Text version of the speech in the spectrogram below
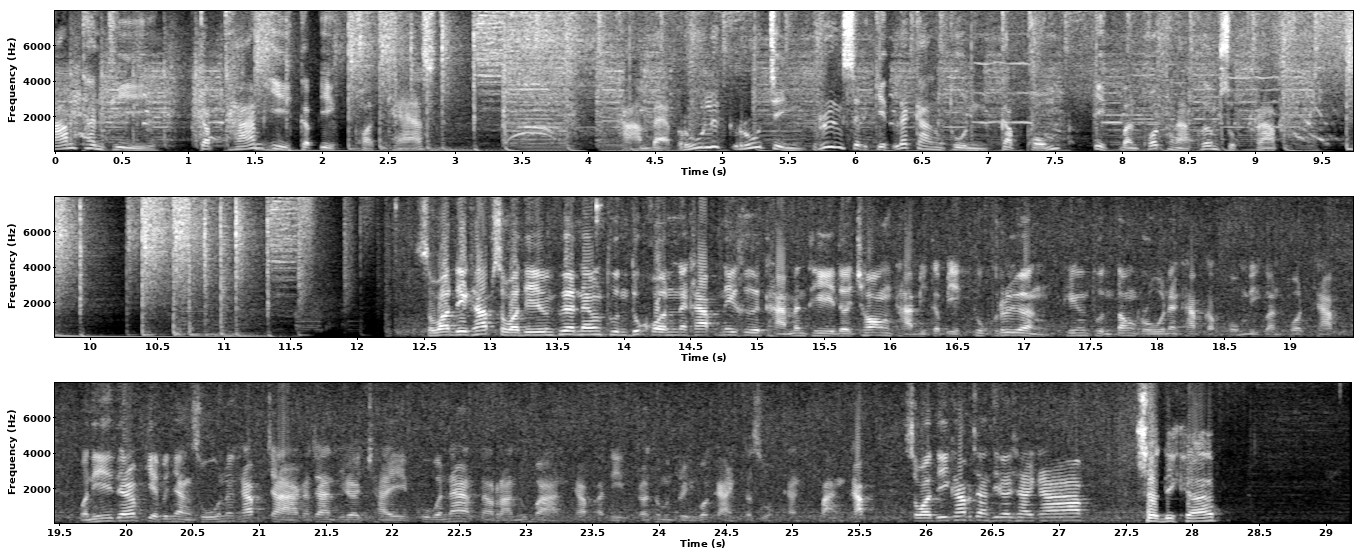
ถามทันทีกับถามอีกกับอีกพอดแคสต์ถามแบบรู้ลึกรู้จริง เรื่องเศรษฐกิจและการลงทุนกับผม อีกบรรพฒนาเพิ่มสุขครับ สวัสดีครับ สวัสดีเพื่อนๆนักลงทุนทุกคนนะครับ นี่คือถามทันทีโดยช่องถามอีกกับอีกทุกเรื่องที่นักลงทุนต้องรู้นะครับกับผมอีกบรรพฒครับวันนี้ได้รับเกียรติเป็นอย่างสูงนะครับ จากอาจารย์ธีรชัยภูวนาถนารานุบาลครับอดีตรัฐมนตรีว่าการกระทรวงการคลังครับ สวัสดีครับอาจารย์ธีรชัยครับ สวัสดีครับ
